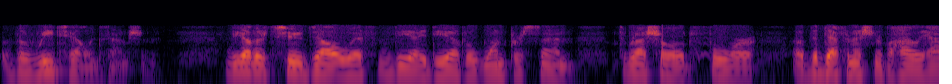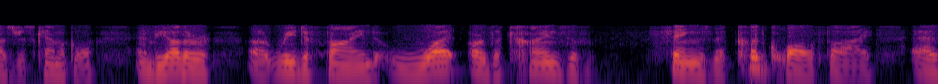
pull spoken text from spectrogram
the retail exemption. The other two dealt with the idea of a 1% threshold for uh, the definition of a highly hazardous chemical, and the other uh, redefined what are the kinds of things that could qualify as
